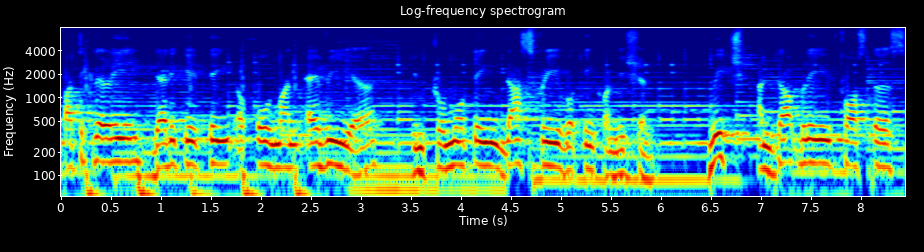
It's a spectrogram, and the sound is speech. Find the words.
particularly dedicating a whole month every year in promoting dust-free working conditions which undoubtedly fosters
